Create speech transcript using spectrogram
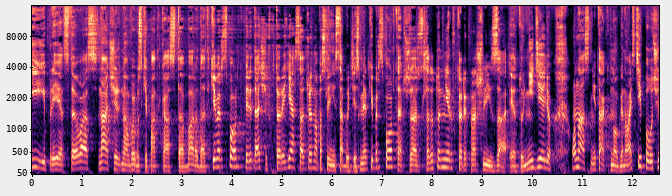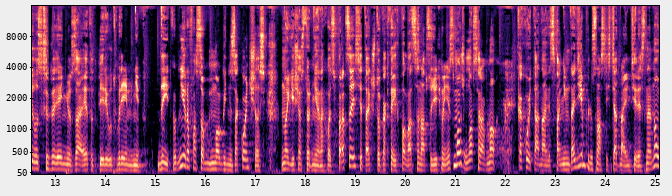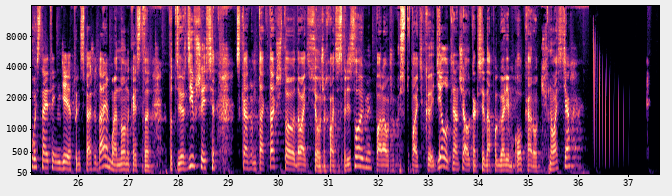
И приветствую вас на очередном выпуске подкаста «Бородатый киберспорт», передачи, в которой я смотрю на последние события из мира киберспорта и обсуждаю результаты турниров, которые прошли за эту неделю. У нас не так много новостей получилось, к сожалению, за этот период времени, да и турниров особо много не закончилось. Многие сейчас турниры находятся в процессе, так что как-то их полноценно обсудить мы не сможем, но все равно какой-то анализ по ним дадим. Плюс у нас есть одна интересная новость на этой неделе, в принципе, ожидаемая, но наконец-то подтвердившаяся, скажем так. Так что давайте все, уже хватит с предисловиями, пора уже приступать к делу. Для начала, как всегда, поговорим о коротких новостях.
